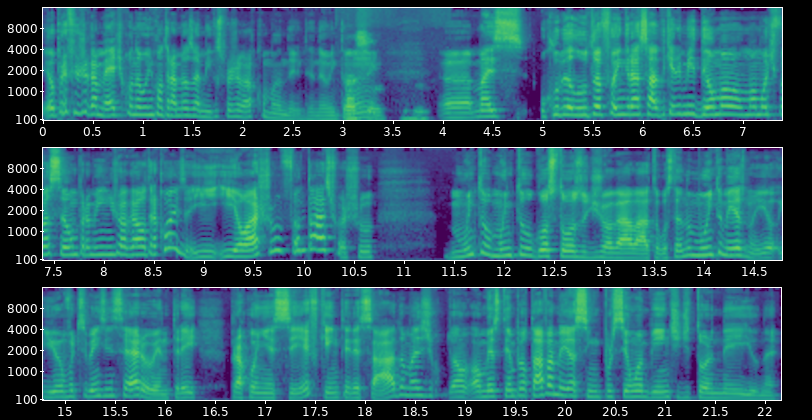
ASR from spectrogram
eu prefiro jogar Magic quando eu vou encontrar meus amigos para jogar Commander, entendeu? Então, assim. uhum. uh, mas o Clube da Luta foi engraçado que ele me deu uma, uma motivação para mim jogar outra coisa. E, e eu acho fantástico, acho muito, muito gostoso de jogar lá. Tô gostando muito mesmo. E eu, e eu vou te ser bem sincero, eu entrei para conhecer, fiquei interessado, mas ao, ao, mesmo tempo eu tava meio assim por ser um ambiente de torneio, né?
